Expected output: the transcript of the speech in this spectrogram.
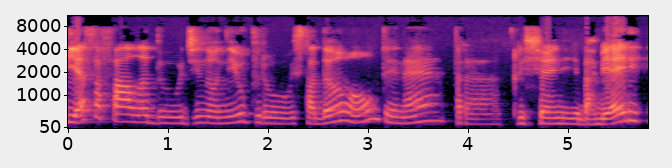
E essa fala do Dino O'Neill para o Estadão ontem, né, para Cristiane Barbieri,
